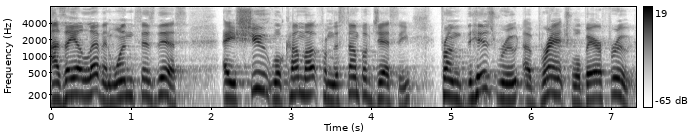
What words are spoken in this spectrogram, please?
Isaiah 11, 1 says this A shoot will come up from the stump of Jesse from his root, a branch will bear fruit.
